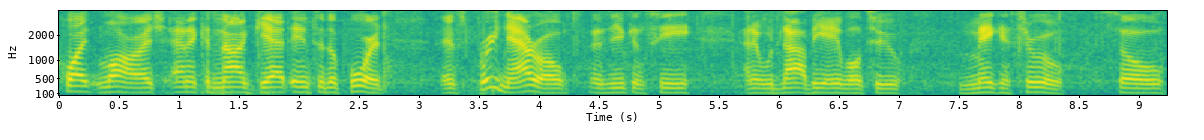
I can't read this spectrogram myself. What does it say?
quite large and it cannot get into the port. It's pretty narrow, as you can see, and it would not be able to make it through. So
